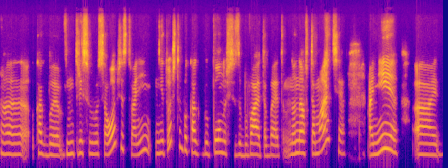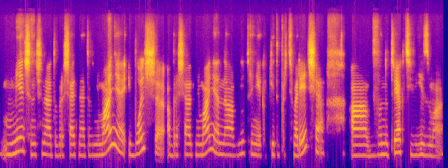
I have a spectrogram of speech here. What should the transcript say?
как бы внутри своего сообщества, они не то чтобы как бы полностью забывают об этом, но на автомате они э, меньше начинают обращать на это внимание и больше обращают внимание на внутренние какие-то противоречия э, внутри активизма.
